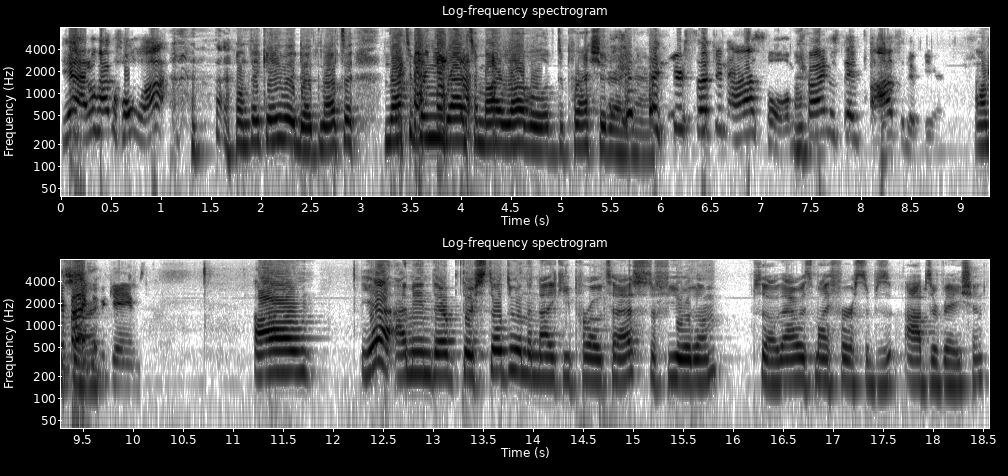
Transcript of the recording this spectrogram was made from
Yeah, I don't have a whole lot. I don't think anybody does. Not to not to bring you down to my level of depression right now. You're such an asshole. I'm trying to stay positive here. I'm Get back to the games. Um, yeah, I mean they're they're still doing the Nike protests, a few of them. So that was my first obs- observation.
